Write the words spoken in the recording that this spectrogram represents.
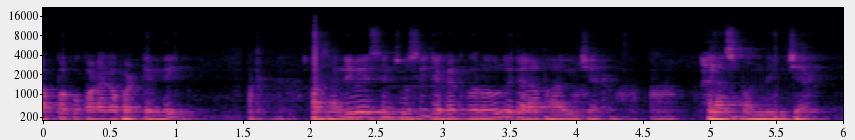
కప్పకు పడగ పట్టింది. ఆ సన్నివేశం చూసి జగద్గురువులు ఎలా భావించారు. ఎలా స్పందించారు.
